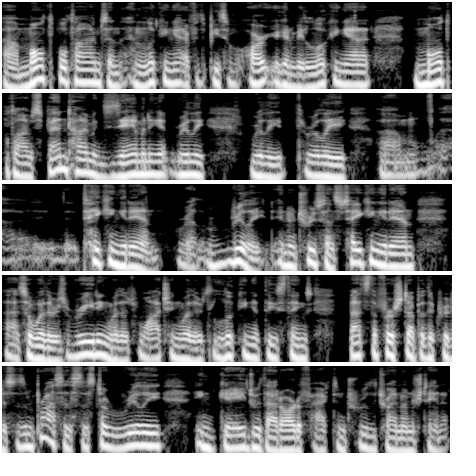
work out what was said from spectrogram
uh, multiple times and, and looking at it. If it's a piece of art, you're going to be looking at it multiple times. Spend time examining it really, really thoroughly, um, uh, taking it in really in a true sense taking it in. Uh, so whether it's reading whether it's watching whether it's looking at these things that's the first step of the criticism process is to really engage with that artifact and truly try and understand it.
